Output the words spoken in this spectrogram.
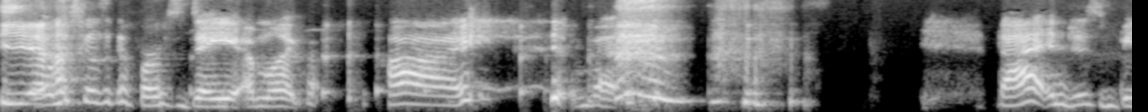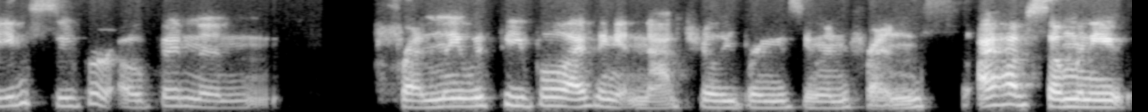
Yeah. it almost feels like a first date. I'm like, hi. but that and just being super open and friendly with people, I think it naturally brings you in friends. I have so many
